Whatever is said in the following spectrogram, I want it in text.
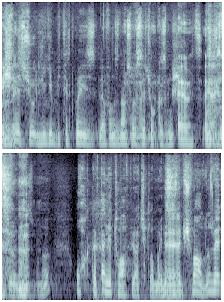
Eşiniz şu ligi bitirtmeyiz lafınızdan sonra size çok kızmış. Evet. Siz de söylediniz bunu. O hakikaten ne tuhaf bir açıklamaydı. Siz de pişman oldunuz ve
